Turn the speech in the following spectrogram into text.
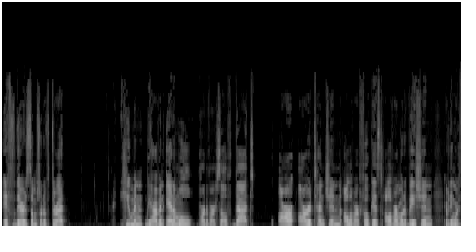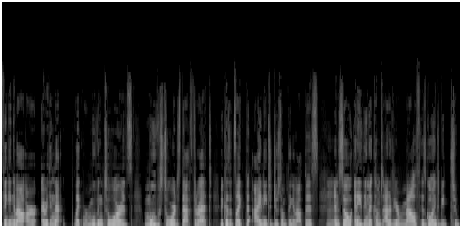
if there's some sort of threat, human we have an animal part of ourself that our our attention all of our focus all of our motivation everything we're thinking about our everything that like we're moving towards moves towards that threat because it's like i need to do something about this. Mm. And so anything that comes out of your mouth is going to be to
